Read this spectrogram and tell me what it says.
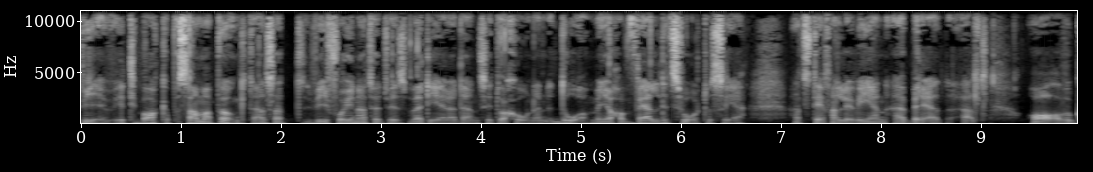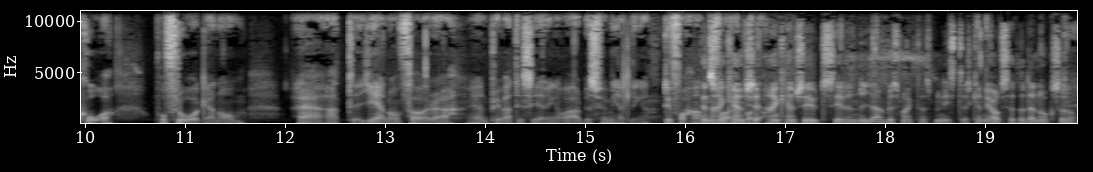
vi, är tillbaka på samma punkt. Alltså att vi får ju naturligtvis värdera den situationen då. Men jag har väldigt svårt att se att Stefan Löfven är beredd att avgå på frågan om att genomföra en privatisering av Arbetsförmedlingen. Det får han men han svara kanske, på. Han kanske utser en ny arbetsmarknadsminister, ska ni avsätta den också då?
